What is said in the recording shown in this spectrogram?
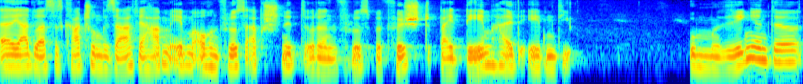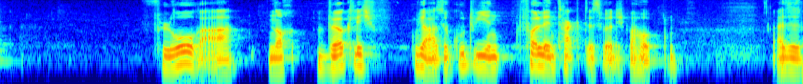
äh, ja, du hast es gerade schon gesagt, wir haben eben auch einen Flussabschnitt oder einen Fluss befischt, bei dem halt eben die umringende Flora noch wirklich, ja, so gut wie in, voll intakt ist, würde ich behaupten. Also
